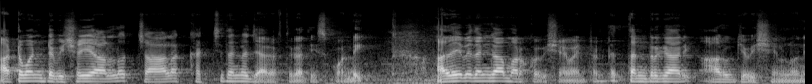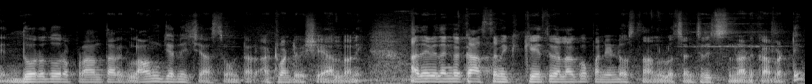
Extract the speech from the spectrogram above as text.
అటువంటి విషయాల్లో చాలా ఖచ్చితంగా జాగ్రత్తగా తీసుకోండి. అదేవిధంగా మరొక విషయం ఏంటంటే తండ్రి గారి ఆరోగ్య విషయంలోని దూర దూర ప్రాంతాలకు లాంగ్ జర్నీ చేస్తూ ఉంటారు అటువంటి విషయాల్లోని. అదేవిధంగా కాస్త మీకు కేతు ఎలాగో పన్నెండో స్థానంలో సంచరిస్తున్నాడు కాబట్టి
